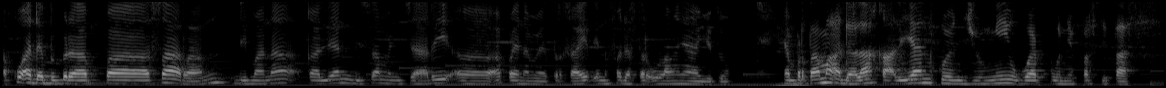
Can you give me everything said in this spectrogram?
aku ada beberapa saran di mana kalian bisa mencari uh, apa yang namanya terkait info daftar ulangnya gitu. Yang pertama adalah kalian kunjungi web universitas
